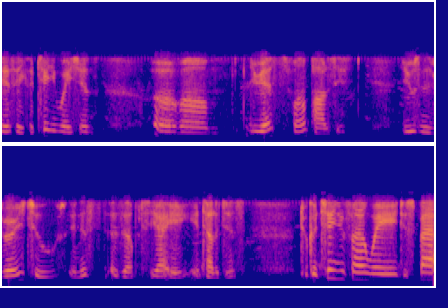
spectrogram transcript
just a continuation of um, U.S. foreign policy using various tools, in this example, CIA intelligence, to continue to find ways to spy,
